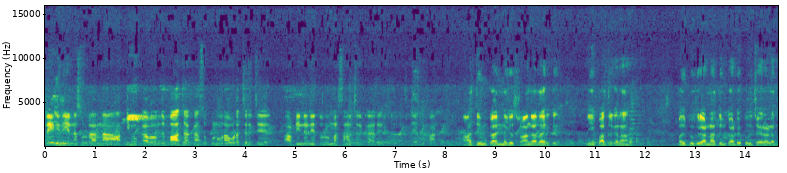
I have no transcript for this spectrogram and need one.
உதயநிதி என்ன சொல்றாருன்னா அதிமுகவை வந்து பாஜக சுக்குநூறா உடைச்சிருச்சு அப்படின்னு நேற்று ஒரு விமர்சனம் வச்சிருக்கிறாரு. அதிமுக இன்றைக்கும் ஸ்ட்ராங்காக தான் இருக்குது. நீங்கள் பார்த்துருக்கலாம். மதிப்புக்குரிய அதிமுகவுடைய பொதுச் செயலாளர்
